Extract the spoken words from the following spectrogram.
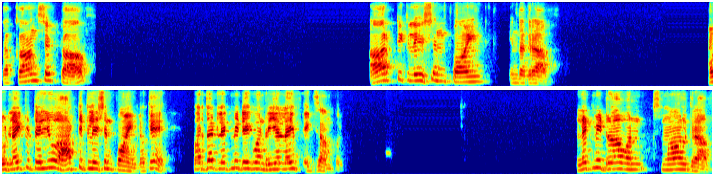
the concept of articulation point in the graph. I would like to tell you articulation point, okay? For that, let me take one real life example. Let me draw one small graph.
